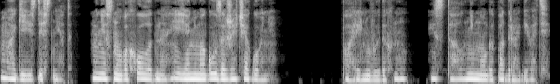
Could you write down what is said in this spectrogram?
«Магии здесь нет. Мне снова холодно, и я не могу зажечь огонь». Парень выдохнул и стал немного подрагивать.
